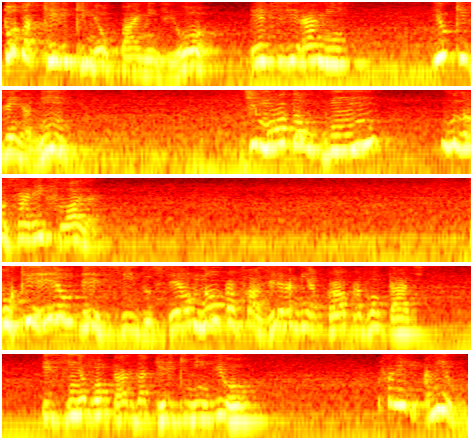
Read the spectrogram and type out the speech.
todo aquele que meu pai me enviou, esse virá a mim. E o que vem a mim, de modo algum o lançarei fora. Porque eu desci do céu não para fazer a minha própria vontade, e sim a vontade daquele que me enviou. Eu falei, amigo,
